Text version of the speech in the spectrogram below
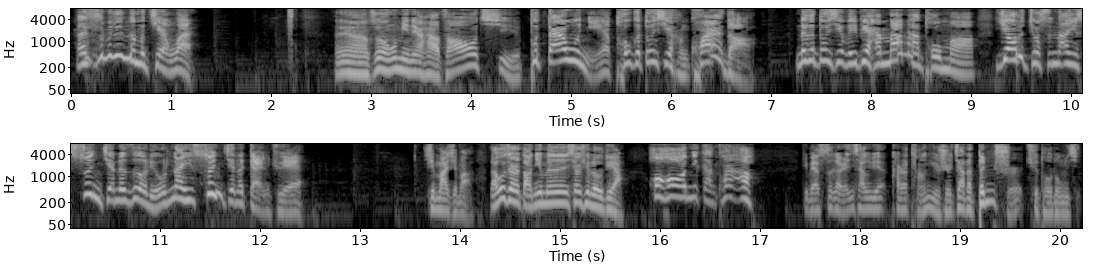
还是不是那么见外？哎呀，主要我明天还要早起，不耽误你，偷个东西很快的。那个东西未必还慢慢偷吗？要的就是那一瞬间的热流，那一瞬间的感觉。行吧，行吧，那我这儿到你们小区楼底啊。好好，你赶快啊！这边四个人相约，开着唐女士家的奔驰去偷东西。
